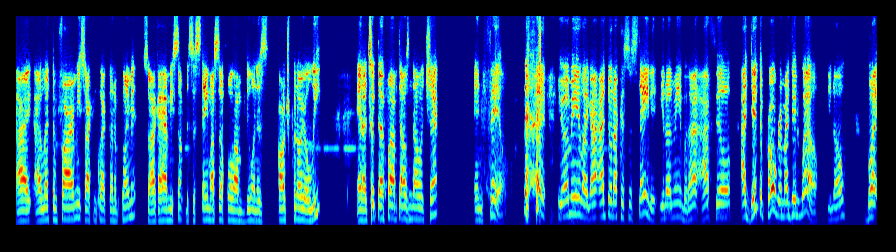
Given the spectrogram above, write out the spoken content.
I I let them fire me so I can collect unemployment, so I can have me something to sustain myself while I'm doing this entrepreneurial leap and I took that five thousand dollar check and fail. you know what I mean? Like I, I, thought I could sustain it. You know what I mean? But I, I feel I did the program. I did well. You know, but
